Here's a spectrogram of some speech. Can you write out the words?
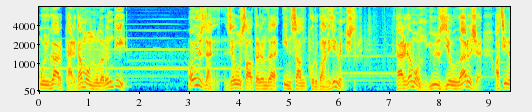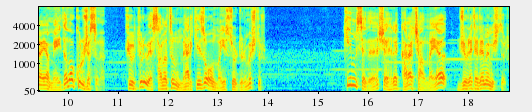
uygar Pergamonluların değil. O yüzden Zeus altarında insan kurban edilmemiştir. Pergamon yüzyıllarca Atina'ya meydan okurcasına kültür ve sanatın merkezi olmayı sürdürmüştür. Kimse de şehre kara çalmaya cüret edememiştir.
